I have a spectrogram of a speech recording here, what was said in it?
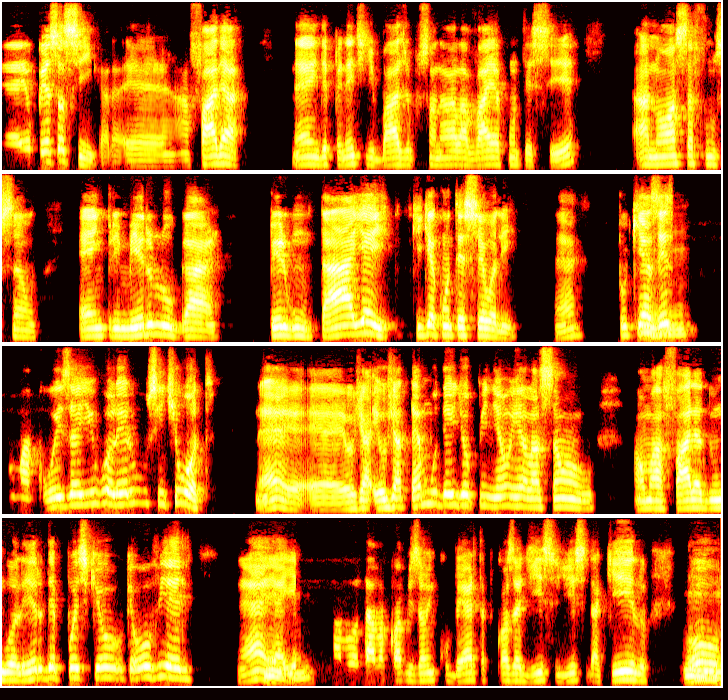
é, eu penso assim, cara, é, a falha, né, independente de base ou profissional, ela vai acontecer. A nossa função é, em primeiro lugar, perguntar, e aí, o que, que aconteceu ali? Né? Porque às vezes uhum. uma coisa e o goleiro sentiu outra. Né? É, é, eu, já, eu já até mudei de opinião em relação ao, a uma falha de um goleiro depois que eu, que eu ouvi ele. Né? Uhum. E aí ele estava com a visão encoberta por causa disso, disso, daquilo. Uhum. Ou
